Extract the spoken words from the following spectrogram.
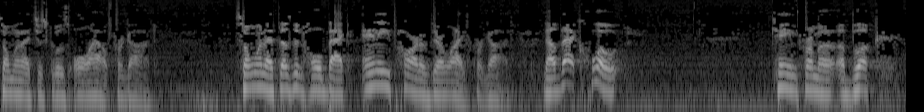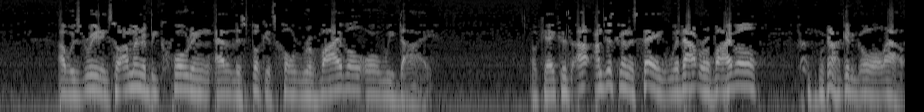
someone that just goes all out for God. Someone that doesn't hold back any part of their life for God. Now, that quote came from a, a book I was reading, so I'm going to be quoting out of this book. It's called Revival or We Die. Okay? Because I'm just going to say, without revival, We're not going to go all out.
